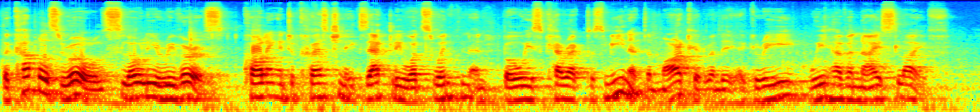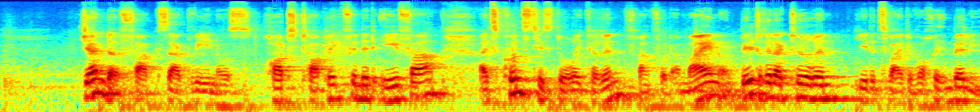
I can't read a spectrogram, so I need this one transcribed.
The couple's roles slowly reverse, calling into question exactly what Swinton and Bowie's characters mean at the market when they agree we have a nice life. Genderfuck, sagt Venus. Hot Topic findet Eva als Kunsthistorikerin, Frankfurt am Main und Bildredakteurin jede zweite Woche in Berlin.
